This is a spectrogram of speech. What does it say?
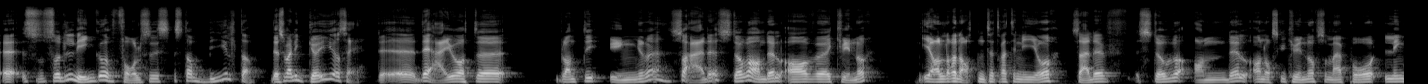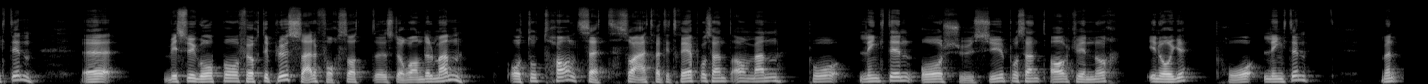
Eh, så det ligger forholdsvis stabilt, da. Det som er litt gøy å se, det, det er jo at eh, blant de yngre så er det større andel av eh, kvinner. I alderen 18 til 39 år så er det større andel av norske kvinner som er på LinkedIn. Eh, hvis vi går på 40 pluss, så er det fortsatt eh, større andel menn. Og totalt sett så er 33% av menn på LinkedIn og 27% av kvinner i Norge på LinkedIn. Men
